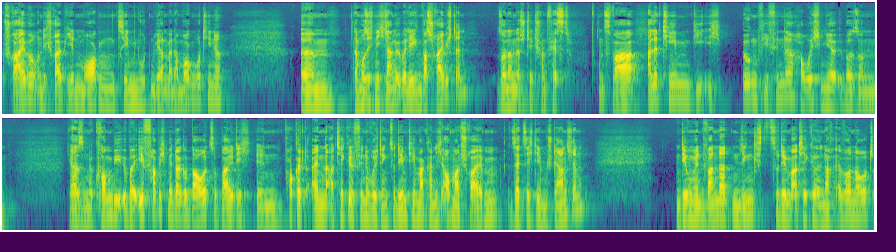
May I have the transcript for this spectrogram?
schreibe und ich schreibe jeden Morgen zehn Minuten während meiner Morgenroutine, ähm, dann muss ich nicht lange überlegen, was schreibe ich denn, sondern es steht schon fest. Und zwar alle Themen, die ich irgendwie finde, haue ich mir über so ein ja, so eine Kombi über if habe ich mir da gebaut. Sobald ich in Pocket einen Artikel finde, wo ich denke, zu dem Thema kann ich auch mal schreiben, setze ich dem ein Sternchen in dem Moment wandert ein Link zu dem Artikel nach Evernote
